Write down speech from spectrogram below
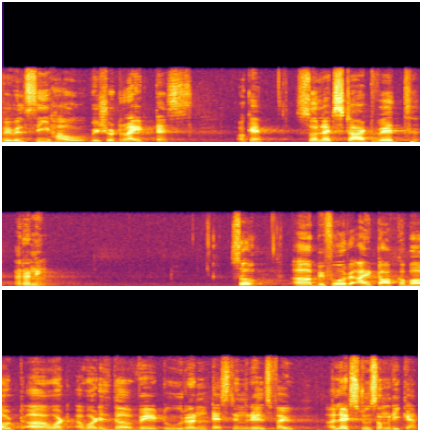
we will see how we should write tests. Okay, so let's start with running. So uh, before I talk about uh, what, what is the way to run test in Rails 5, uh, let's do some recap.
